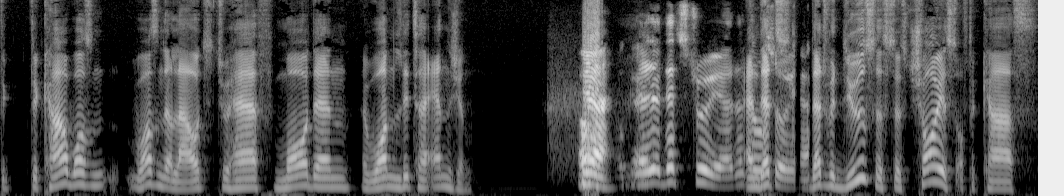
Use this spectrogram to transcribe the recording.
The the car wasn't wasn't allowed to have more than a one liter engine, Oh, yeah, okay. that's true. Yeah, that and also. that's yeah. that reduces the choice of the cars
